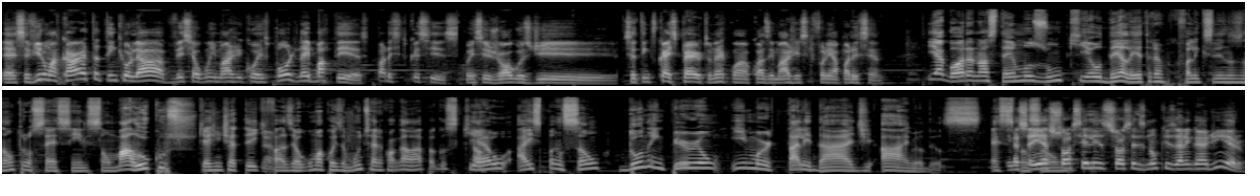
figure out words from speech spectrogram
é, você vira uma carta, tem que olhar, ver se alguma imagem corresponde, né, e bater. É parecido com esses, com esses jogos de... Você tem que ficar esperto, né, com, a, com as imagens que forem aparecendo. E agora nós temos um que eu dei a letra, falei que se eles não trouxessem, eles são malucos, que a gente ia ter que é. fazer alguma coisa muito séria com a Galápagos, que não. é o, a expansão Duna Imperium Imortalidade. Ai, meu Deus. Essa expansão... aí é só se, eles, só se eles não quiserem ganhar dinheiro.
